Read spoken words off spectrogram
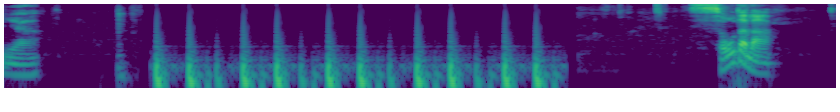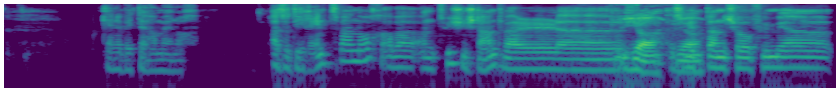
Ja. Sodala. Kleine Wette haben wir ja noch. Also die rennt zwar noch, aber ein Zwischenstand, weil äh, Ja, es ja. wird dann schon viel mehr,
